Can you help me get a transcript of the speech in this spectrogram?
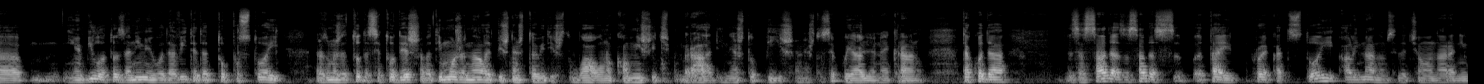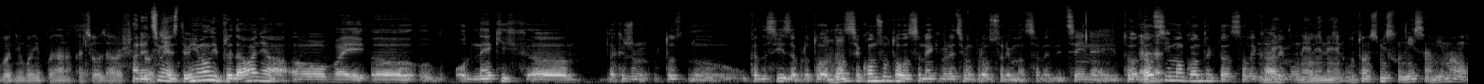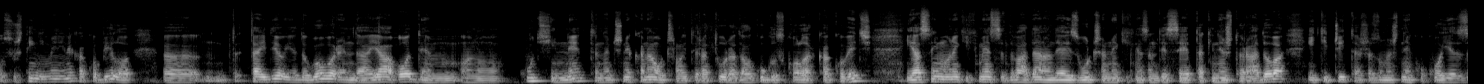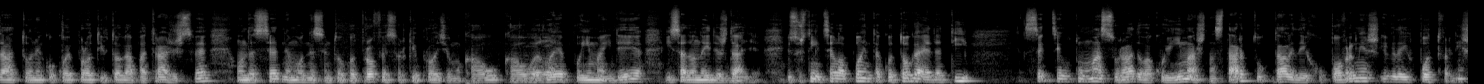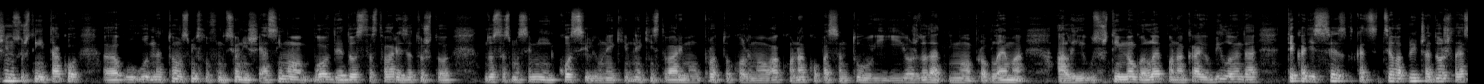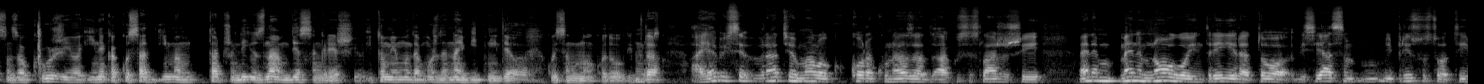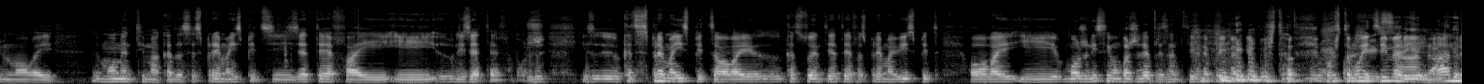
im je bilo to zanimljivo da vide da to postoji, razumeš, da, to, da se to dešava, ti možda nalepiš nešto, vidiš, wow, ono kao mišić radi, nešto piše, nešto se pojavljuje na ekranu. Tako da, za sada, za sada taj projekat stoji, ali nadam se da će on narednih godinu, godinu i po dana kad se ovo završi. A recimo, jeste vi imali predavanja ovaj, uh, od nekih, uh, da kažem, to, kada si izabrao to, da li Mhm. se konsultovao sa nekim, recimo, profesorima sa medicine i to, da li E, si imao kontakta sa lekarima? Ne, ne, ne, ne, u tom smislu nisam imao, u suštini meni nekako bilo, uh, taj deo je dogovoren da ja odem, ono, kući net, znači neka naučna literatura, da li Google Scholar, kako već, ja sam imao nekih mjesec, dva dana da ja izvučem nekih, ne znam, desetak i nešto radova i ti čitaš, razumeš, neko ko je za to, neko ko je protiv toga, pa tražiš sve, onda sednem, odnesem to kod profesorke, prođemo kao, u- kao ovo je Da. lepo, ima ideje i sad onda ideš dalje. I u suštini cijela poenta kod toga je da ti se, cijelu tu masu radova koju imaš na startu, da li da ih opovrgneš ili da ih potvrdiš. I Mhm. u suštini tako uh, u, u- na tom smislu funkcioniše. Ja sam imao ovdje dosta stvari zato što dosta smo se mi kosili u nekim, nekim stvarima, u protokolima ovako, onako, pa sam tu i, još dodatno imao problema, ali u suštini mnogo lepo na kraju bilo i onda tek kad je sve, kad se cijela priča došla, ja sam zaokružio i nekako sad imam tačnu ideju, znam gdje sam grešio. I to mi je onda možda najbitniji deo Da. koji sam imao kod ovog Da, diplomskog. a ja bih se vratio malo korak unazad, ako se slažeš i mene, mene mnogo intrigira to, mislim, ja sam i prisustvovao tim ovaj, momentima kada se sprema ispit iz ETF-a i, i iz ETF-a, bože, iz, kad se sprema ispit, ovaj, kad studenti ETF-a spremaju ispit, ovaj, i možda nisam imao baš reprezentativne primjerke, pošto, pošto moji cimeri,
